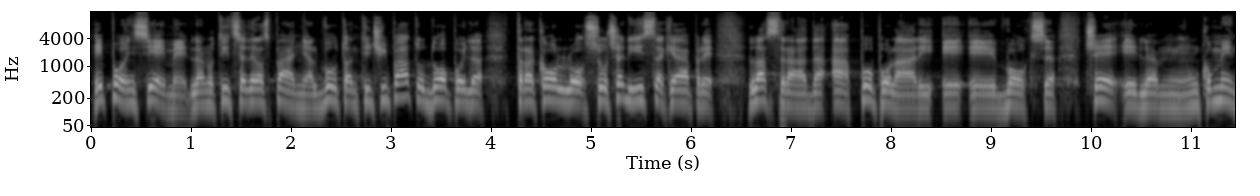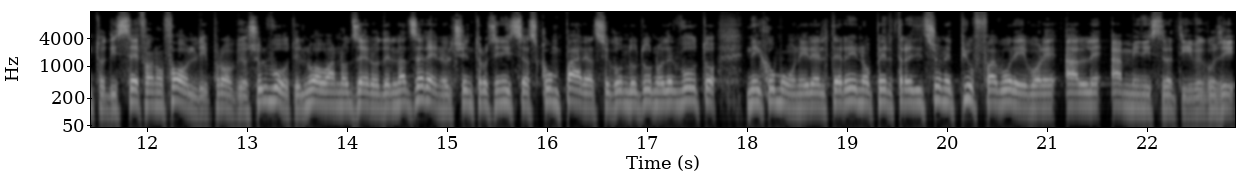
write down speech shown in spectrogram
E poi insieme la notizia della Spagna, il voto anticipato dopo il tracollo socialista che apre la strada a Popolari e, e Vox. C'è um, un commento di Stefano Folli proprio sul voto, il nuovo anno zero del Nazareno, il centro-sinistra scompare al secondo turno del voto nei comuni, era il terreno per tradizione più favorevole alle amministrative, così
